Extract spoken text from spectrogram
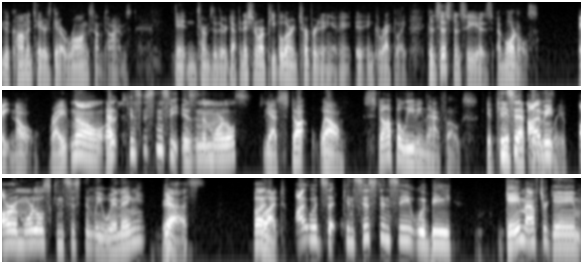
the commentators get it wrong sometimes in terms of their definition, or people are interpreting it in, incorrectly. Consistency is immortals, eight no, right? No, uh, consistency isn't Immortals. Yeah, stop. Well, Stop believing that, folks. If, if that's what I mean, believe. Are Immortals consistently winning? Yeah. Yes. But, But I would say consistency would be game after game,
